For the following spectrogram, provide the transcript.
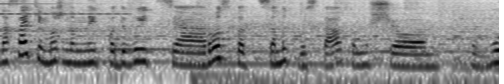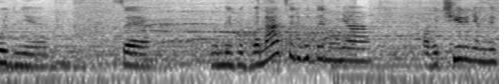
На сайті можна в них подивитися розклад самих вистав, тому що в будні це у них у 12 годин дня, а вечірня в них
